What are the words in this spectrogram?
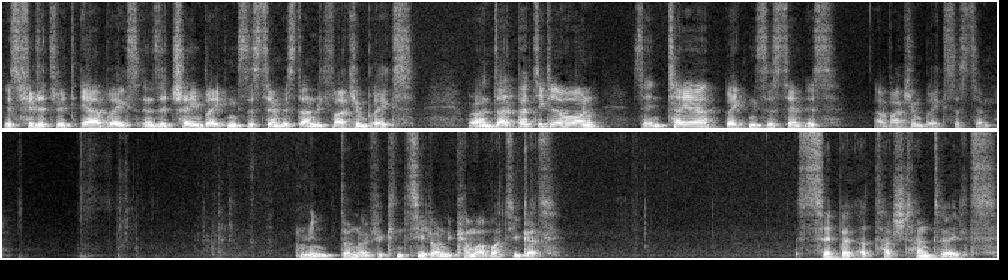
is fitted with air brakes and the chain braking system is done with vacuum brakes. But on that particular one, the entire braking system is a vacuum brake system. I mean, don't know if you can see it on the camera, but you got separate attached handrails.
